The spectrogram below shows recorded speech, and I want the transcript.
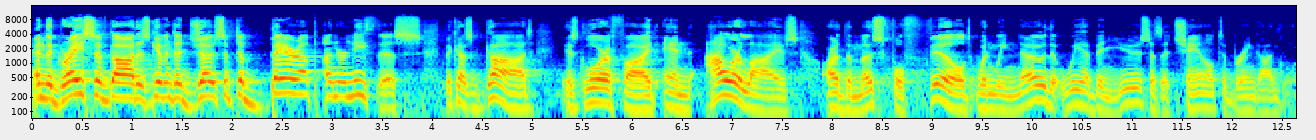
and the grace of God is given to Joseph to bear up underneath this? Because God is glorified and our lives are the most fulfilled when we know that we have been used as a channel to bring God glory.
